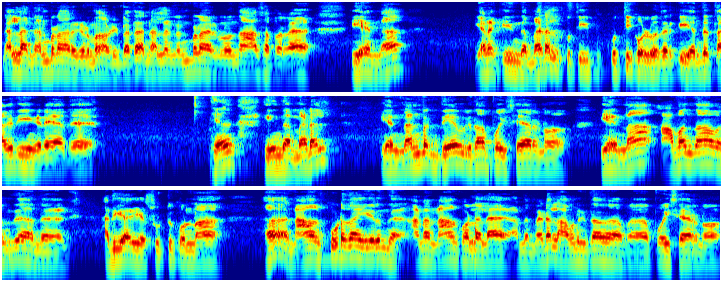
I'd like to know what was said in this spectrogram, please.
நல்ல நண்பனாக இருக்கணுமா அப்படின்னு பார்த்தா நல்ல நண்பனாக இருக்கணும்னு தான் ஆசைப்பட்றேன். ஏன்னா எனக்கு இந்த மெடல் குத்தி குத்தி கொள்வதற்கு எந்த தகுதியும் கிடையாது. ஏன்? இந்த மெடல் என் நண்பன் தேவுக்கு தான் போய் சேரணும். ஏன்னா அவன் தான் வந்து அந்த அதிகாரியை சுட்டு கொன்னான். ஆ, நான் கூட தான் இருந்தேன். ஆனால் நான் கொல்லலை. அந்த மெடல் அவனுக்கு தான் போய் சேரணும்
